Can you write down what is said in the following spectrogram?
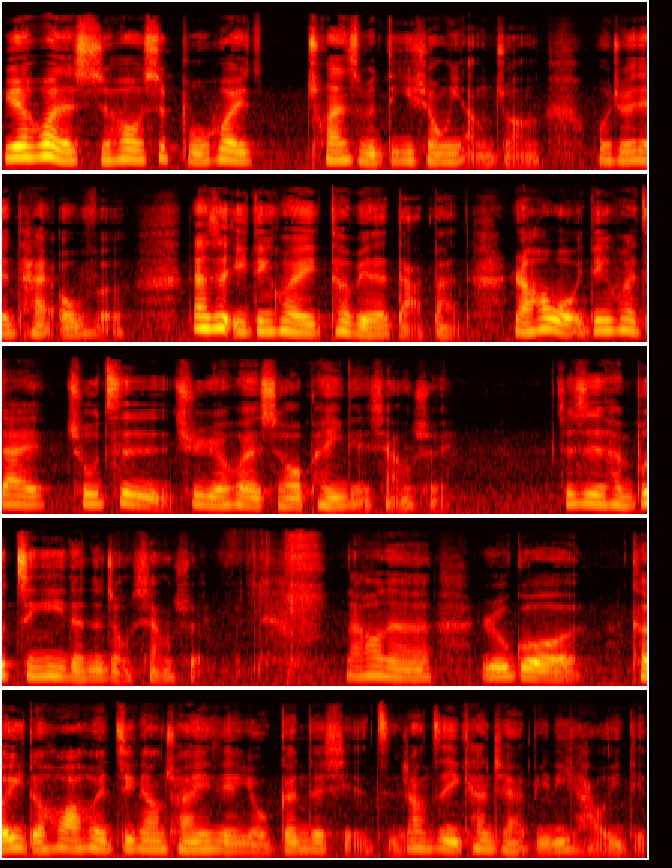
约会的时候是不会。穿什么低胸洋装，我觉得有点太 over，但是一定会特别的打扮。然后我一定会在初次去约会的时候喷一点香水，就是很不经意的那种香水。然后呢，如果可以的话，会尽量穿一点有跟的鞋子，让自己看起来比例好一点。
